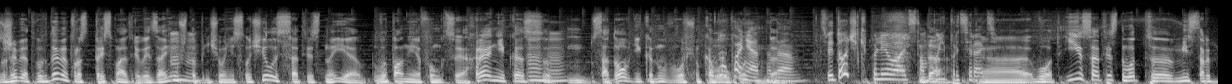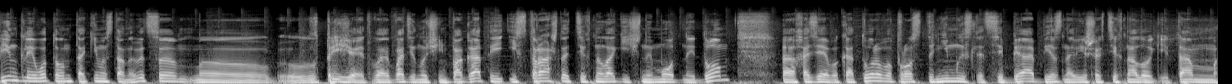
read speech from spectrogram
живет в их доме, просто присматривает за ним, чтобы ничего не случилось, соответственно, и выполняя функции охранника, м, садовника, ну, в общем, кого Ну, угодно. понятно, да. Цветочки поливать, там Да. пыль протирать. А, вот. И, соответственно, вот э, мистер Бингли, вот он таким и становится. э, э, приезжает в, в один очень богатый и страшно технологичный модный дом, хозяева которого просто не мыслят себя без новейших технологий. Там,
